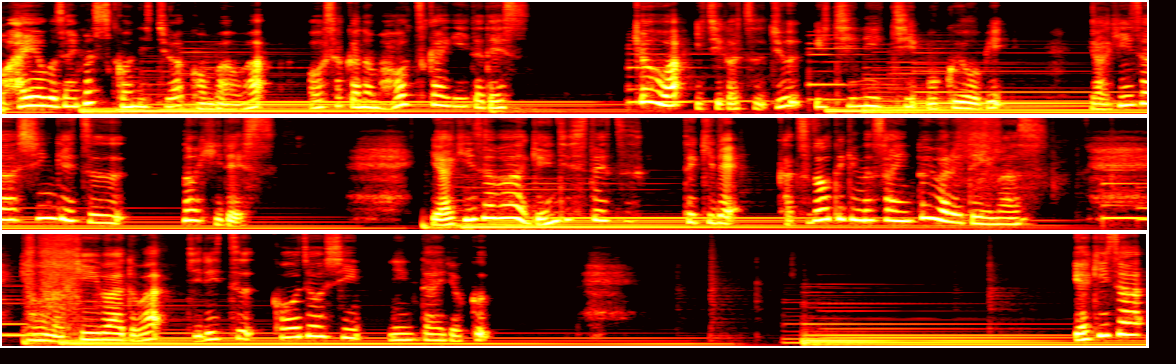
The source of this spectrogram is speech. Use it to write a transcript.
おはようございます。こんにちは。こんばんは。大阪の魔法使いギータです。今日は1月11日木曜日、ヤギ座新月の日です。ヤギ座は現実的で活動的なサインと言われています。今日のキーワードは自立、向上心、忍耐力。ヤギ座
